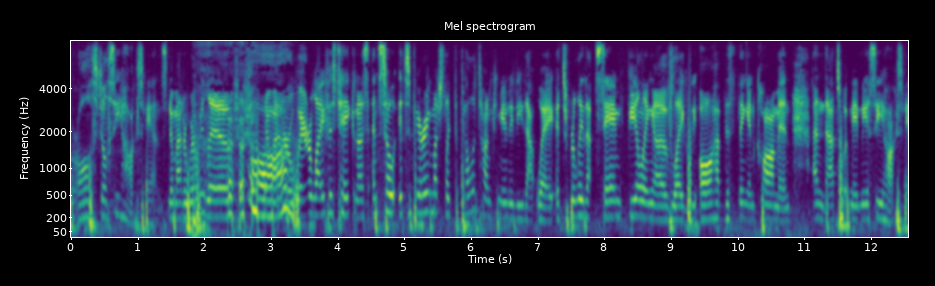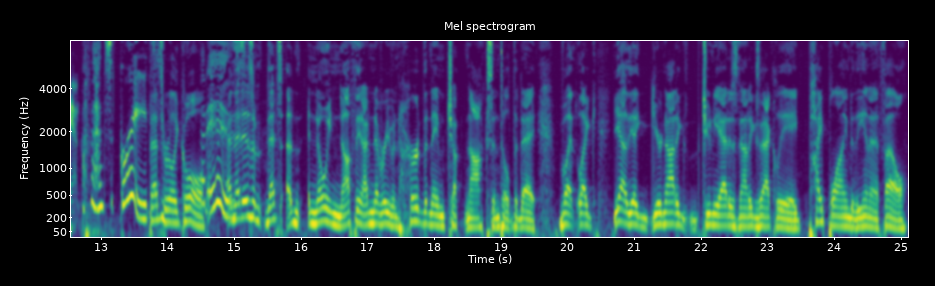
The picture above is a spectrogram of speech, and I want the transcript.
we're all still Seahawks fans, no matter where we live, no matter where life has taken us. And so it's very much like the Peloton community that way. It's really that same feeling of like we all have this thing in common, and that's what made me a Seahawks fan. That's great. That's really cool. That is. and that is a, that's a, knowing nothing. I've never even heard the name Chuck Knox until today. But like, yeah, yeah you're not. ex- Juniata is not exactly a pipeline to the NFL.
